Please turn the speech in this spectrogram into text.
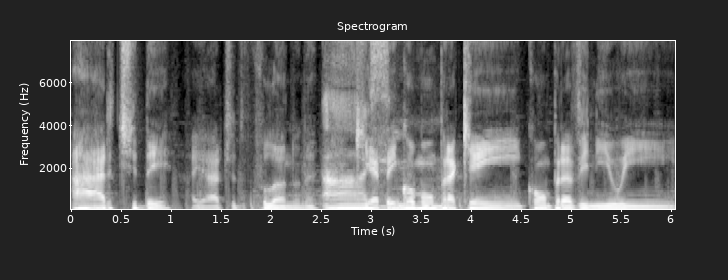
a arte de, aí a arte do fulano, né? Ah, que é bem comum pra quem compra vinil em,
